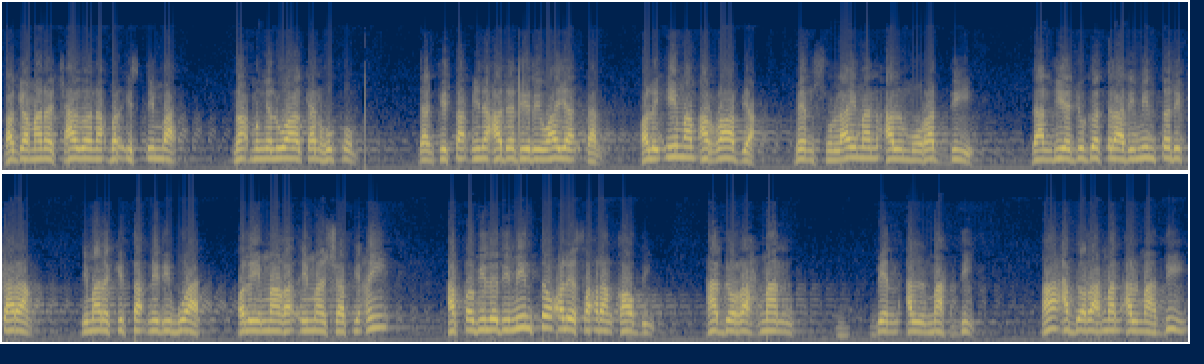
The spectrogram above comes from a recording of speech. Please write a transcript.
Bagaimana cara nak beristimbat. Nak mengeluarkan hukum. Dan kitab ini ada diriwayatkan oleh Imam Ar-Rabi' bin Sulaiman Al-Muraddi. Dan dia juga telah diminta dikarang. Di mana kitab ini dibuat oleh Imam, Imam Syafi'i. Apabila diminta oleh seorang qadhi. Abdul Rahman bin Al-Mahdi. Ha, Abdul Rahman Al-Mahdi.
